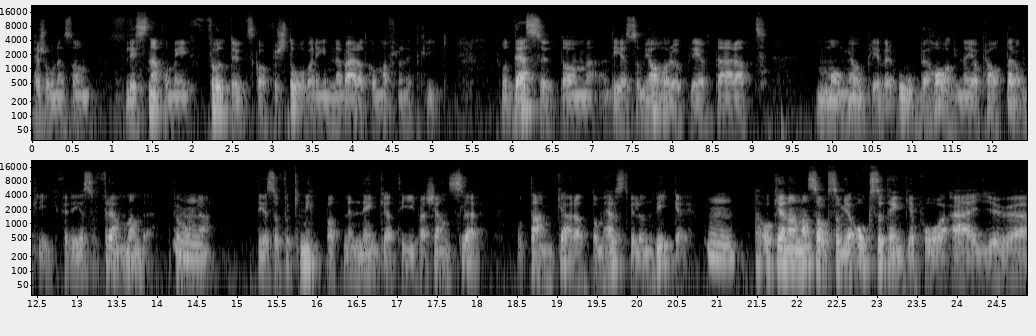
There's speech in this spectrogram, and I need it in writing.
personen som lyssnar på mig fullt ut ska förstå vad det innebär att komma från ett krig. Och dessutom, det som jag har upplevt är att många upplever obehag när jag pratar om krig. För det är så främmande för mm. många. Det är så förknippat med negativa känslor och tankar att de helst vill undvika det. Mm. Och en annan sak som jag också tänker på är ju, eh,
